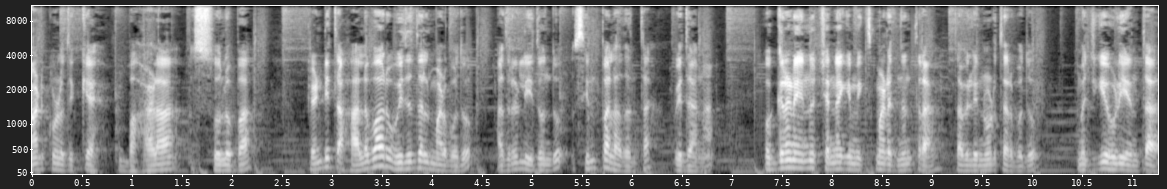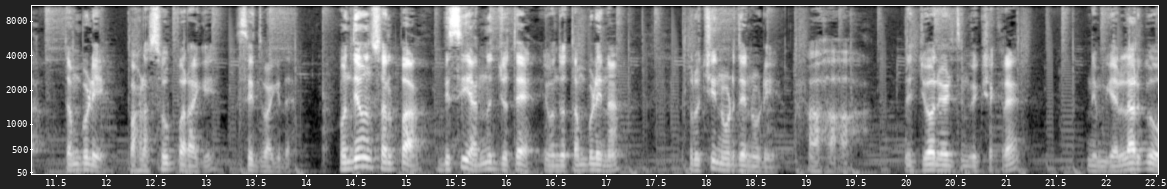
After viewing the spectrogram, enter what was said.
ಮಾಡ್ಕೊಳ್ಳೋದಕ್ಕೆ ಬಹಳ ಸುಲಭ. ಖಂಡಿತ ಹಲವಾರು ವಿಧದಲ್ಲಿ ಮಾಡ್ಬೋದು. ಅದರಲ್ಲಿ ಇದೊಂದು ಸಿಂಪಲ್ ಆದಂಥ ವಿಧಾನ. ಒಗ್ಗರಣೆಯನ್ನು ಚೆನ್ನಾಗಿ ಮಿಕ್ಸ್ ಮಾಡಿದ ನಂತರ ತಾವಿಲ್ಲಿ ನೋಡ್ತಾ ಇರ್ಬೋದು, ಮಜ್ಜಿಗೆ ಹುಳಿ ಅಂತ ತಂಬುಳಿ ಬಹಳ ಸೂಪರಾಗಿ ಸಿದ್ಧವಾಗಿದೆ. ಒಂದೇ ಒಂದು ಸ್ವಲ್ಪ ಬಿಸಿ ಅನ್ನದ ಜೊತೆ ಈ ಒಂದು ತಂಬುಳಿನ ರುಚಿ ನೋಡಿದೆ ನೋಡಿ. ಆಹಾ, ನಿಜವಾಗ್ಲೂ ಹೇಳ್ತೀನಿ ವೀಕ್ಷಕರೇ, ನಿಮ್ಗೆಲ್ಲರಿಗೂ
